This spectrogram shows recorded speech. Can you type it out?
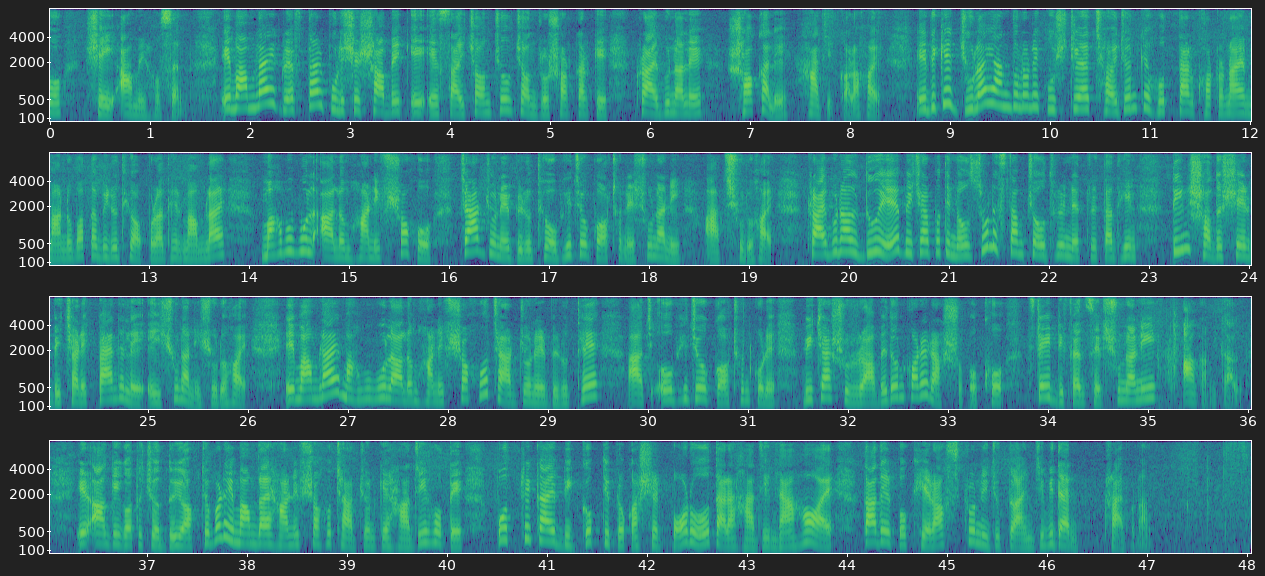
সেই আমির হোসেন। এ মামলায় গ্রেফতার পুলিশের সাবেক এএসআই চঞ্চল চন্দ্র সরকারকে ট্রাইব্যুনালে সকালে হাজির করা হয়। এদিকে জুলাই আন্দোলনে কুষ্টিয়ায় ছয়জনকে হত্যার ঘটনায় মানবতা বিরোধী অপরাধের মামলায় মাহবুবুল আলম হানিফ সহ চারজনের বিরুদ্ধে অভিযোগ গঠনের শুনানি আজ শুরু হয়। ট্রাইব্যুনাল দুয়ে বিচারপতি নজরুল ইসলাম চৌধুরীর নেতৃত্বাধীন তিন সদস্যের বিচারিক প্যানেলে এই শুনানি শুরু হয়। এই মামলায় মাহবুবুল আলম হানিফ সহ চারজনের বিরুদ্ধে আজ অভিযোগ গঠন করে বিচার শুরুর আবেদন করে রাষ্ট্রপক্ষ। স্টেট ডিফেন্সের শুনানি আগামীকাল। এর আগে গত চোদ্দই অক্টোবর এই মামলায় হানিফ সহ চারজনকে হাজির হতে পত্রিকায় বিজ্ঞপ্তি প্রকাশের পরও তারা হাজির না হওয়ায় তাদের পক্ষে রাষ্ট্র নিযুক্ত আইনজীবী দেন ট্রাইব্যুনাল।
